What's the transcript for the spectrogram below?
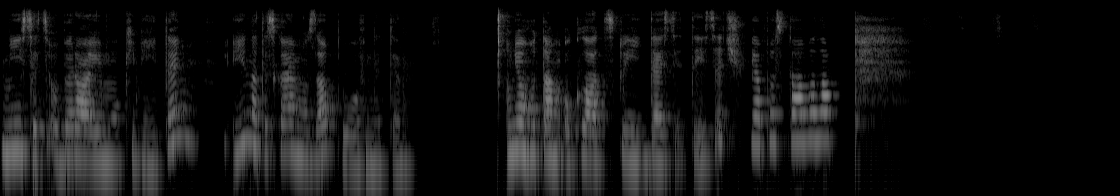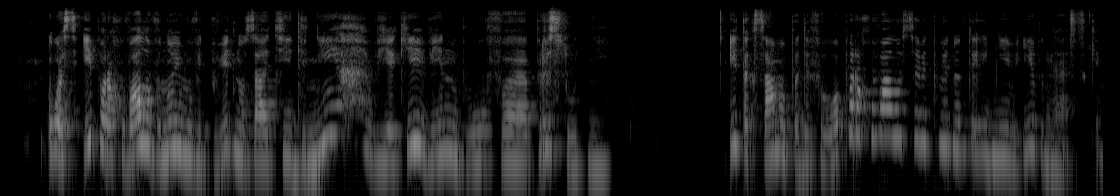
Місяць обираємо квітень і натискаємо Заповнити. У нього там оклад стоїть 10 тисяч, я поставила. Ось, і порахувало воно йому відповідно за ті дні, в які він був е, присутній. І так само ПДФО порахувалося відповідно тих днів, і внески.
